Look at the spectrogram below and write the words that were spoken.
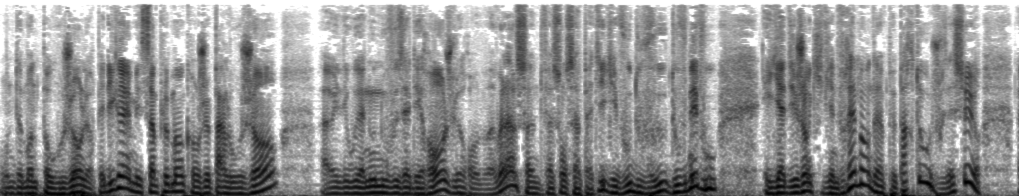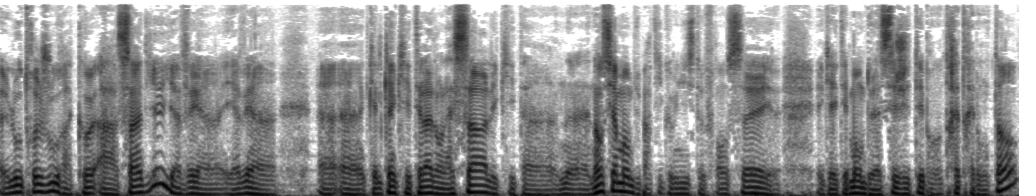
On ne demande pas aux gens leur pédigré, mais simplement quand je parle aux gens, à nous nouveaux adhérents, je leur ben voilà, de façon sympathique. Et vous, d'où venez-vous? Et il y a des gens qui viennent vraiment d'un peu partout, je vous assure. Euh, l'autre jour à, à Saint-Dié, il y avait un, il y avait un, un, quelqu'un qui était là dans la salle et qui est un, un, ancien membre du Parti communiste français euh, et qui a été membre de la CGT pendant très très longtemps.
